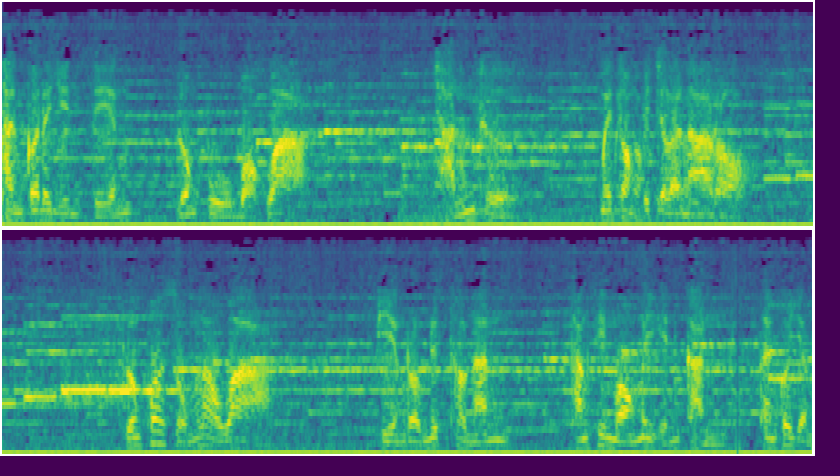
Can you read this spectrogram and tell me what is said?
ท่านก็ได้ยินเสียงหลวงปู่บอกว่า ฉันเถอะไม่ต้องพิจารณาหรอก หลวงพ่อสงเล่าว่า เพียงเรานึกเท่านั้น ทั้งที่มองไม่เห็นกัน ท่านก็ยัง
